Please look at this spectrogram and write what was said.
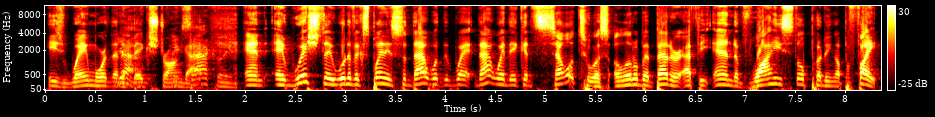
he's way more than Yeah, a big strong guy. exactly. guy. And I wish they would have explained it so that would way that way they could sell it to us a little bit better at the end of why he's still putting up a fight.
